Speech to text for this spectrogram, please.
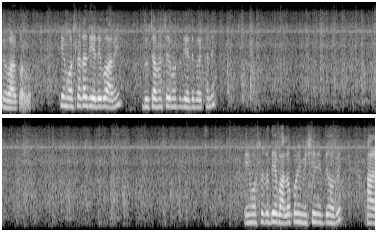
ব্যবহার করব। সেই মশলাটা দিয়ে দেবো আমি, দু চামচের মতো দিয়ে দেবো এখানে। এই মশলাটা দিয়ে ভালো করে মিশিয়ে নিতে হবে। আর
